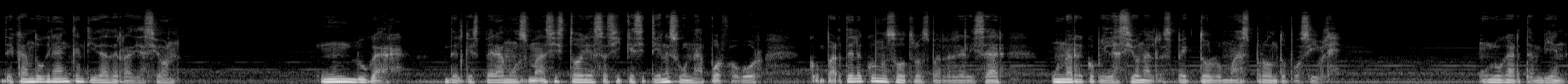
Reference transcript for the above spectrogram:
dejando gran cantidad de radiación. Un lugar del que esperamos más historias, así que si tienes una, por favor, compártela con nosotros para realizar una recopilación al respecto lo más pronto posible. Un lugar también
